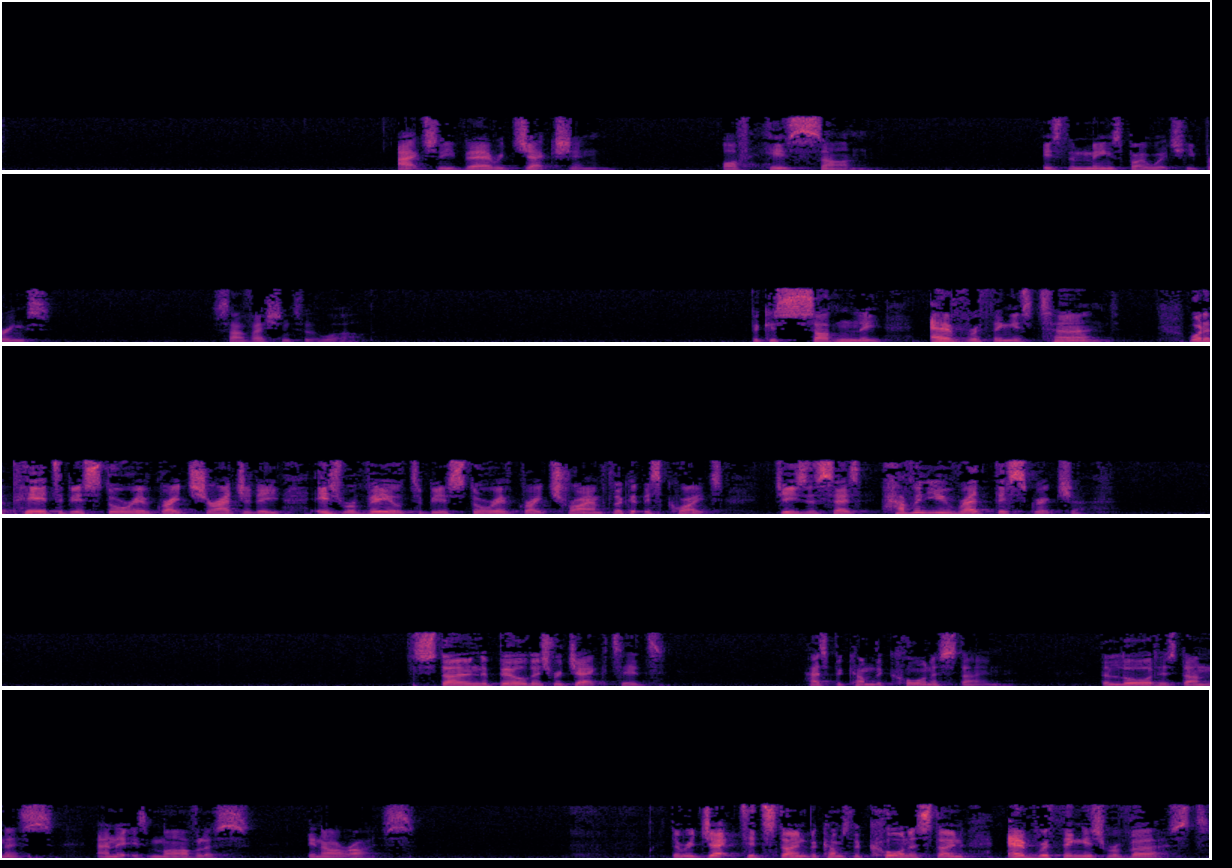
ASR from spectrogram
Actually, their rejection of his son is the means by which he brings salvation to the world. Because suddenly everything is turned. What appeared to be a story of great tragedy is revealed to be a story of great triumph. Look at this quote. Jesus says, Haven't you read this scripture? The stone the builders rejected has become the cornerstone. The Lord has done this, and it is marvelous in our eyes. The rejected stone becomes the cornerstone. Everything is reversed.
